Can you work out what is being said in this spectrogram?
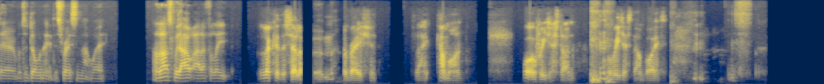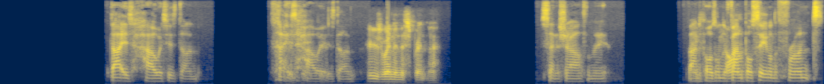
they're able to dominate this race in that way, and that's without Alaphilippe. Look at the celebration. It's like, come on. What have we just done? What have we just done, boys? That is how it is done. That is how it is done. Who's winning the sprint now? Seneschal for me. Van der Poel's on the Gone. Van der Poel sitting on the front.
